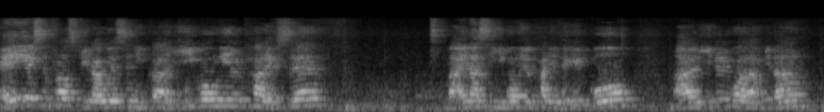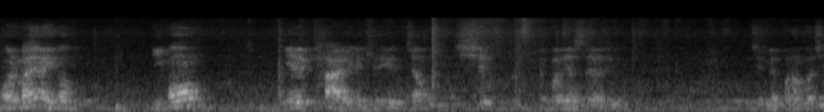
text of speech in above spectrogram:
AX 플러스 B라고 했으니까 2018X 마이너스 2018이 되겠고 R2를 구하랍니다. 얼마예요 이거? 2018 이렇게 되겠죠? 10 몇 번이었어요 지금 지금 몇 번 한 거지?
